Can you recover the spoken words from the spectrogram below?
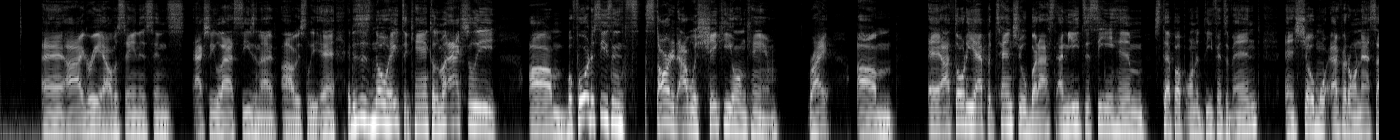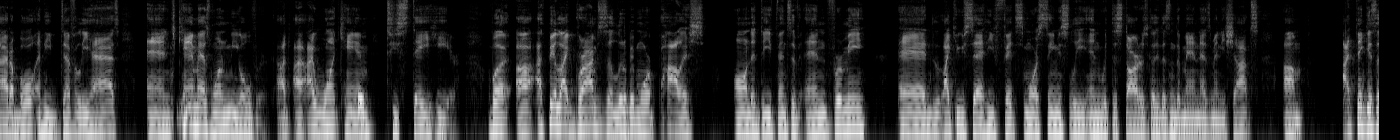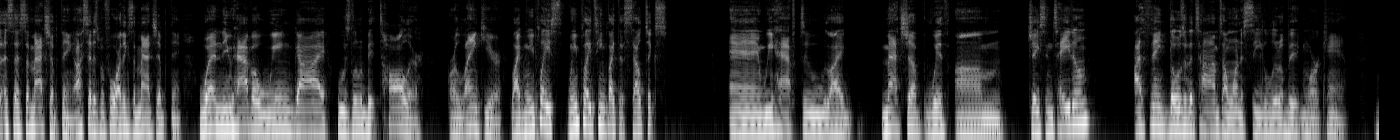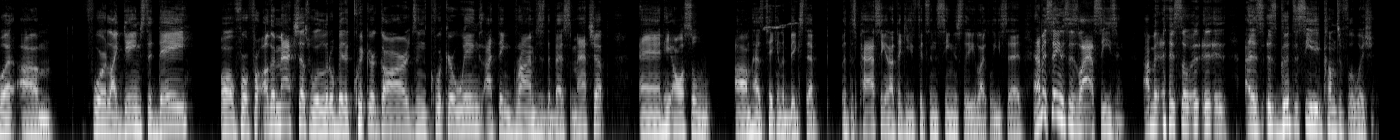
And I agree. I was saying this since actually last season, I obviously, and, this is no hate to Cam because I'm actually, um, before the season started, I was shaky on Cam, right? Um, and I thought he had potential, but I I need to see him step up on the defensive end and show more effort on that side of the ball, and he definitely has. And Cam has won me over. I I, I want Cam to stay here but uh, I feel like Grimes is a little bit more polished on the defensive end for me. And like you said, he fits more seamlessly in with the starters because he doesn't demand as many shots. Um, I think it's a, it's, a, it's a matchup thing. I said this before. I think it's a matchup thing. When you have a wing guy who's a little bit taller or lankier, like when you play when you play teams like the Celtics, and we have to like match up with um Jayson Tatum, I think those are the times I want to see a little bit more Cam. But um for like games today or for for other matchups with a little bit of quicker guards and quicker wings, I think Grimes is the best matchup. And he also um has taken a big step with his passing, and I think he fits in seamlessly, like Lee said. And I've been saying this since last season. I mean, so it, it, it, it's, it's good to see it come to fruition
